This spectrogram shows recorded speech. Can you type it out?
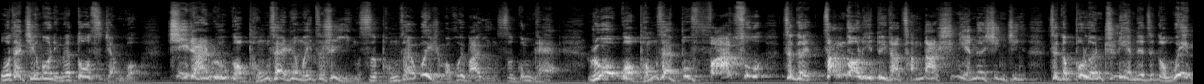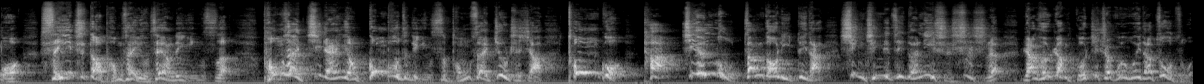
我在节目里面多次讲过，既然如果彭帅认为这是隐私，彭帅为什么会把隐私公开？如果彭帅不发出这个张高丽对他长达十年的性侵、这个不伦之恋的这个微博，谁知道彭帅有这样的隐私？彭帅既然要公布这个隐私，彭帅就是想通过他揭露张高丽对他性侵的这段历史事实，然后让国际社会为他做主，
